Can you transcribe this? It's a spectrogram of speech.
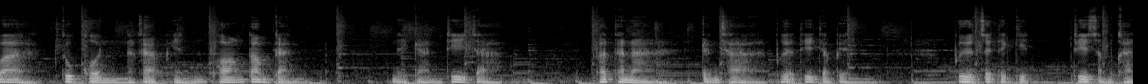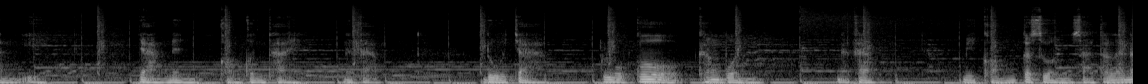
ว่าทุกคนนะครับเห็นพ้องต้องกัน ในการที่จะพัฒนากัญชาเพื่อที่จะเป็น พืชเศรษฐกิจที่สำคัญอีก อย่างหนึ่งของคนไทยนะครับ ดูจากโลโก้ข้างบนนะครับ มีของกระทรวงสาธารณ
